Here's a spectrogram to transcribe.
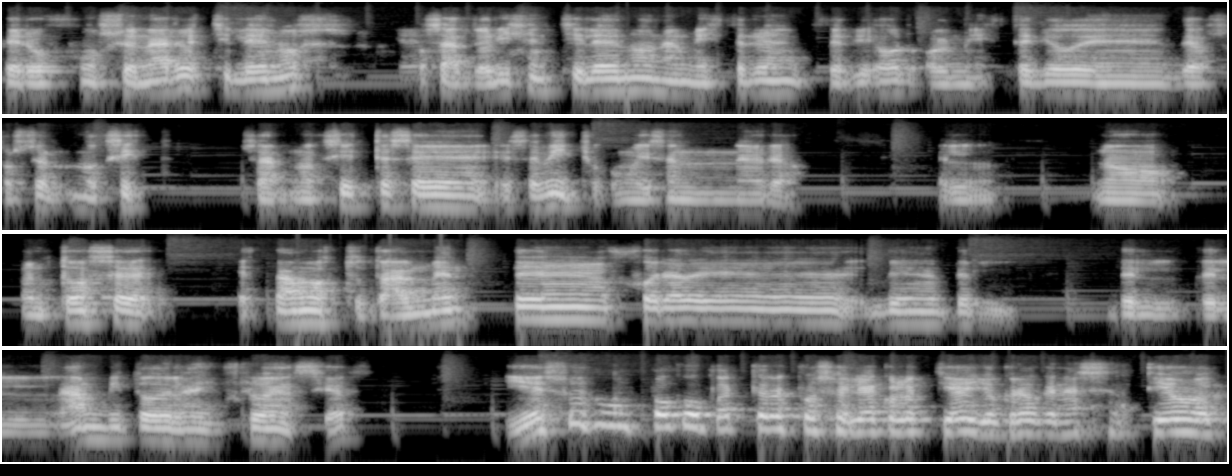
pero funcionarios chilenos, o sea, de origen chileno en el Ministerio del Interior o el Ministerio de, de Absorción, no existe. O sea, no existe ese, ese bicho, como dicen en hebreo. El, no, entonces, estamos totalmente fuera de, del, del, ámbito de las influencias. Y eso es un poco parte de la responsabilidad colectiva. Y yo creo que en ese sentido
